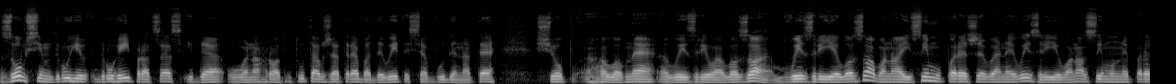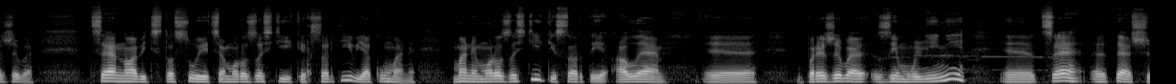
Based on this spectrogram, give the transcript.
зовсім другий, другий процес іде у винограду. Тут вже треба дивитися буде на те, щоб головне визріла лоза. Визріє лоза, вона і зиму переживе, не визріє, вона зиму не переживе. Це навіть стосується морозостійких сортів, як у мене. У мене морозостійкі сорти, але е, переживе зиму ліні, е, це е, теж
